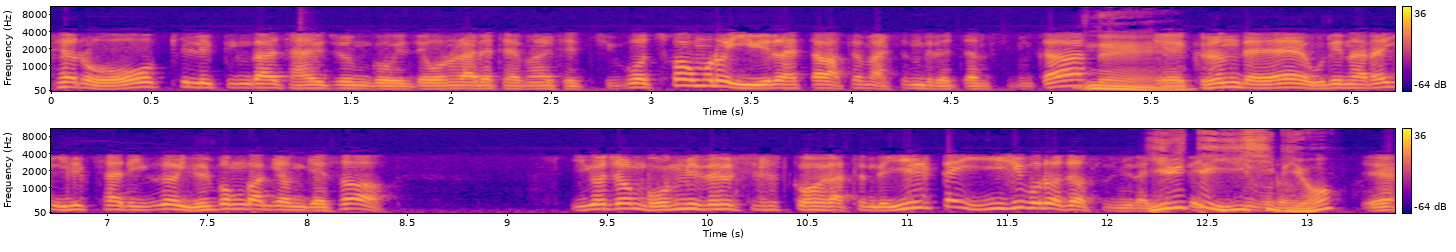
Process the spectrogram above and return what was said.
2패로 필리핀과 자유중국 이제 오늘날의 대만을 제치고 처음으로 2위를 했다고 앞에 말씀드렸지 않습니까? 네. 예, 그런데 우리나라는 1차 리그 일본과 경기에서 이거 좀 못 믿으실 것 같은데 1대 20으로 졌습니다. 1대 20 이요? 예.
